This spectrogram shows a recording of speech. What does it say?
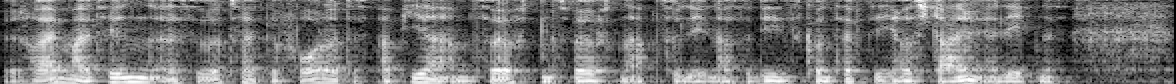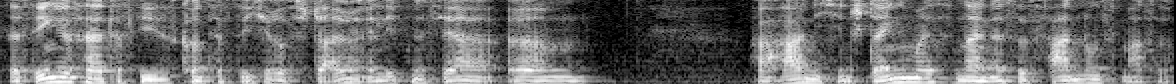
wir schreiben halt hin es wird halt gefordert das Papier am 12.12. abzulehnen also dieses konzeptsicheres Stadionerlebnis das Ding ist halt dass dieses konzeptsicheres Stadionerlebnis ja ähm, haha nicht in Stein gemeißelt nein es ist Verhandlungsmasse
